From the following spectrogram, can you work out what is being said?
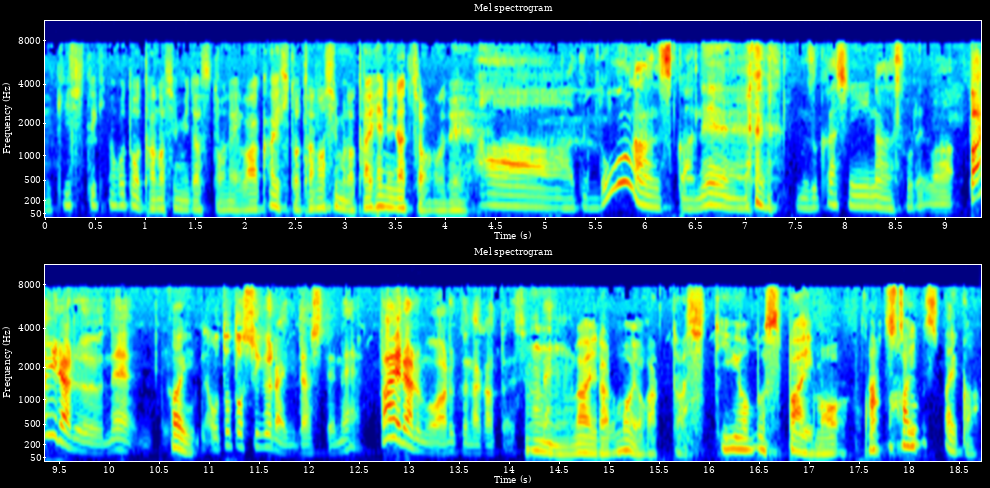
歴史的なことを楽しみ出すとね、若い人楽しむの大変になっちゃうので、あー、でもどうなんすかね。難しいな、それは。バイラルね、はい。一昨年ぐらいに出してね、バイラルも悪くなかったですよね。うん、バイラルも良かった。シティオブスパイも、あ、こティオブスパイか。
